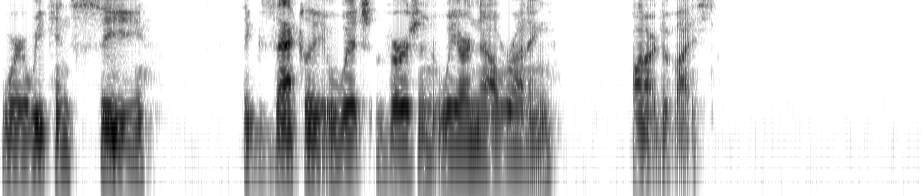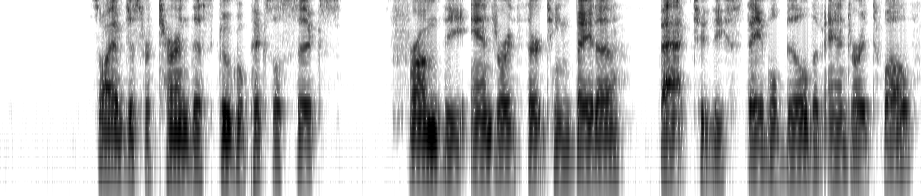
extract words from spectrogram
where we can see exactly which version we are now running on our device. So I have just returned this Google Pixel 6 from the Android 13 beta back to the stable build of Android 12.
